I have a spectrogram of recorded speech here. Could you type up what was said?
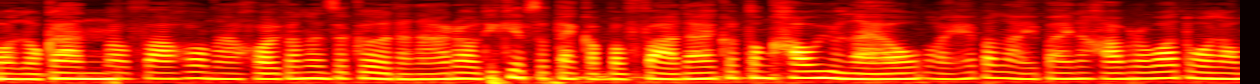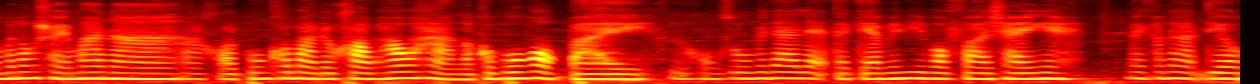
ก่อนแล้วกันบัฟฟ้าของนาคอยกำลังจะเกิดอะนะเราที่เก็บสแต็กกับบัฟฟ้าได้ก็ต้องเข้าอยู่แล้วปล่อยให้ปลาไหลไปนะคะ เพราะว่าตัวเราไม่ต้องใช้มานาคอยพุ่งเข้ามาด้วยความห้าวหาญแล้วก็พุ่งออกไป คือคงสู้ไม่ได้แหละแต่แกไม่มีบัฟฟ้าใช้ไงในขณะเดียว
